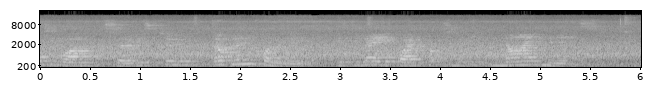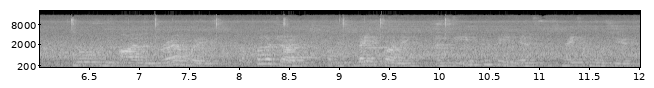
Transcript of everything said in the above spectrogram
service to Dublin Connolly is delayed by approximately nine minutes. Northern Ireland Railways apologises for this late running and the inconvenience this may cause you.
